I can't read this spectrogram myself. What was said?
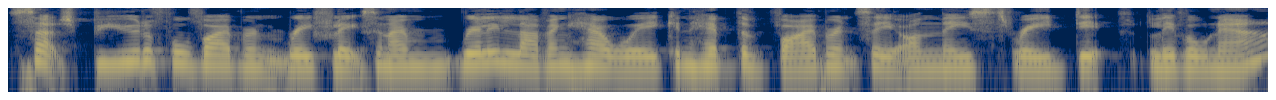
Such beautiful, vibrant reflex, and I'm really loving how we can have the vibrancy on these three depth level now.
